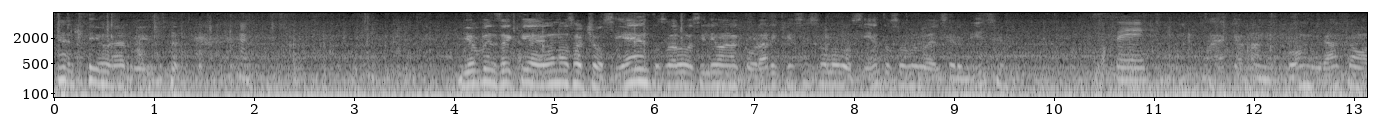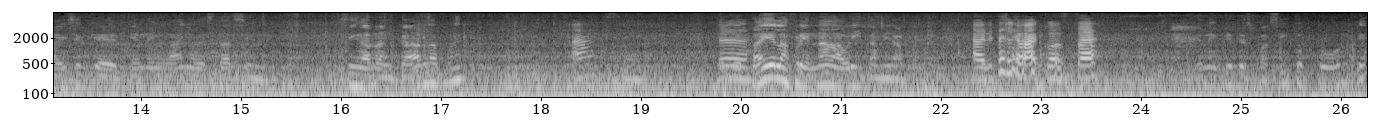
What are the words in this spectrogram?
El tío me da risa. Yo pensé que unos 800 o algo así le iban a cobrar y que si solo 200, solo lo del servicio. Sí. Vaya que arrancó, mira, como dice que tiene un año de estar sin, sin arrancarla, pues. Ah, sí. El Pero detalle la frenada ahorita, mira, pues. ahorita le va a costar. Tiene que ir despacito porque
